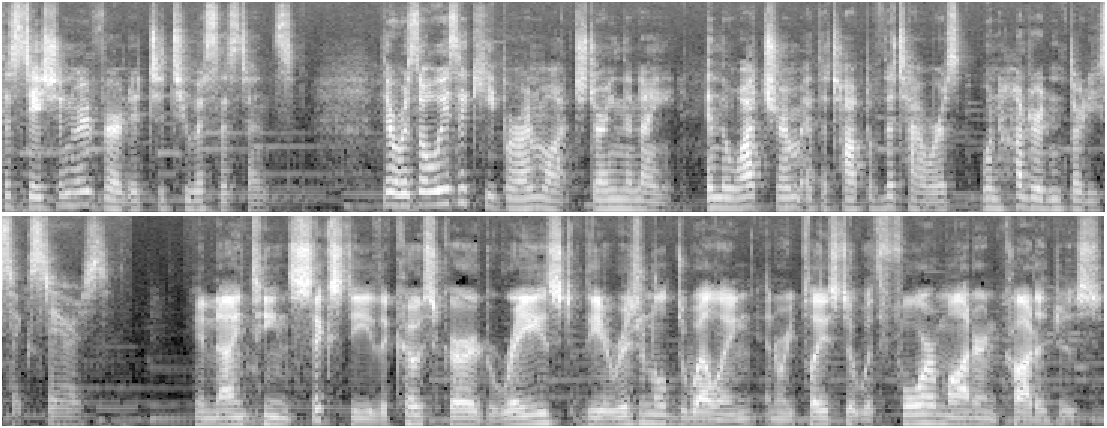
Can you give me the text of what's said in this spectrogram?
the station reverted to two assistants. There was always a keeper on watch during the night, in the watchroom at the top of the tower's 136 stairs. In 1960, the Coast Guard razed the original dwelling and replaced it with four modern cottages.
